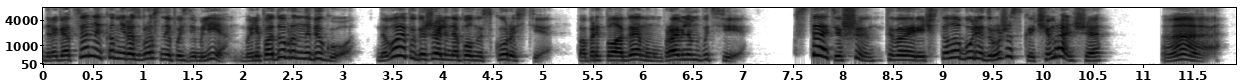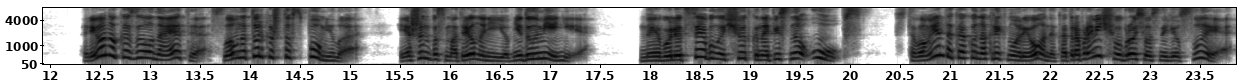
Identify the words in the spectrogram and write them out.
Драгоценные камни, разбросанные по земле, были подобраны на бегу. Двое побежали на полной скорости, по предполагаемому правильному пути. Кстати, Шин, твоя речь стала более дружеской, чем раньше. А, Рион указала на это, словно только что вспомнила. Яшин посмотрел на нее в недоумении. На его лице было четко написано «Упс». С того момента, как он окликнул Риона, которая опрометчиво бросилась на Гилслея,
